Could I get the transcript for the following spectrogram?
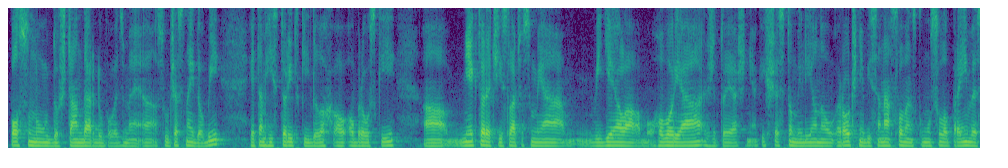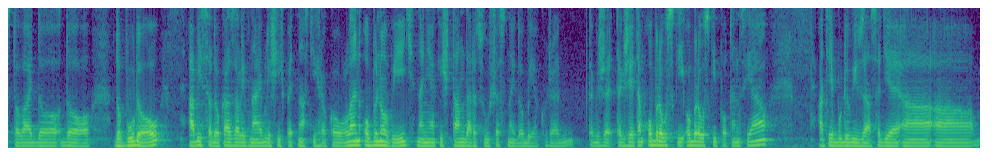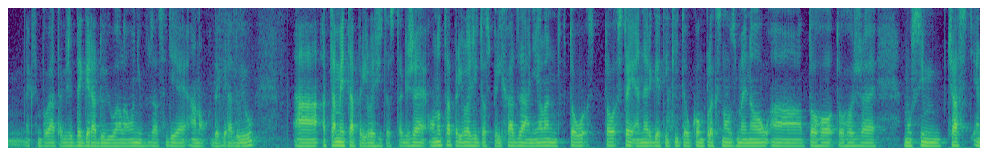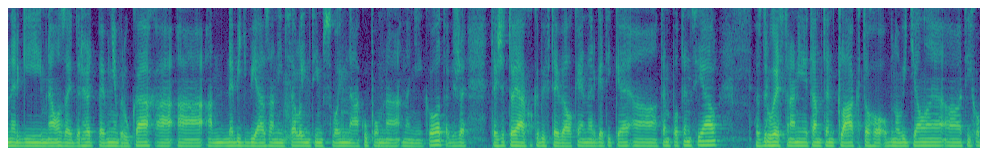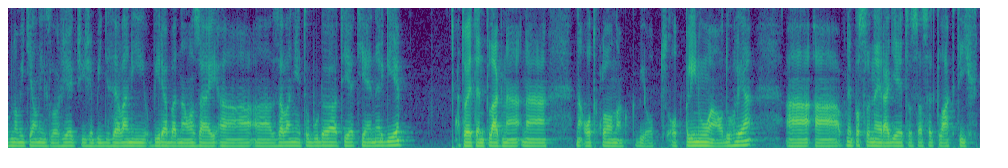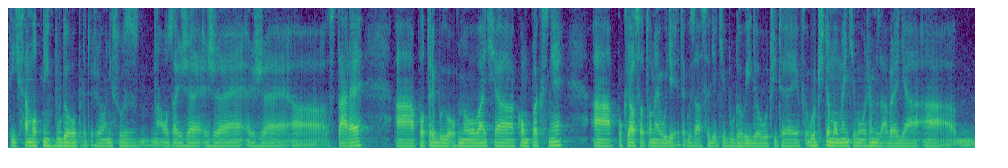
posunúť do štandardu povedzme súčasnej doby. Je tam historický dlh obrovský. A niektoré čísla, čo som ja videl, hovoria, že to je až nejakých 600 miliónov ročne by sa na Slovensku muselo preinvestovať do, do, do budov aby sa dokázali v najbližších 15 rokov len obnoviť na nejaký štandard súčasnej doby. Akože, takže, takže je tam obrovský, obrovský potenciál a tie budovy v zásade, a, a, nechcem povedať tak, že degradujú, ale oni v zásade áno, degradujú. A, a tam je tá príležitosť. Takže ono tá príležitosť prichádza nielen to, to, z tej energetiky, tou komplexnou zmenou a toho, toho, že musím časť energií naozaj držať pevne v rukách a, a, a nebyť viazaný celým tým svojim nákupom na, na niekoho. Takže, takže to je ako keby v tej veľkej energetike a, ten potenciál. Z druhej strany je tam ten tlak toho obnoviteľné, tých obnoviteľných zložiek, čiže byť zelený, vyrábať naozaj a, a zelenie tu budú tie, tie energie. A to je ten tlak na, na, na odklon ako keby od, od plynu a od uhlia. A, a v neposlednej rade je to zase tlak tých, tých samotných budov, pretože oni sú naozaj že, že, že staré a potrebujú obnovovať komplexne. A pokiaľ sa to neudeje, tak v zásade tie budovy do určitej, v určitom momente môžem zavrieť a, a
